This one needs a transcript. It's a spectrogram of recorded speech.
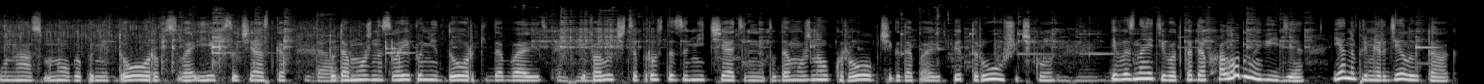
у нас много помидоров своих с участков, Да, туда да. можно свои помидорки добавить, и Мгм. получится просто замечательно. Туда можно укропчик добавить, петрушечку. Мгм. И вы знаете, вот когда в холодном виде, я, например, делаю так.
